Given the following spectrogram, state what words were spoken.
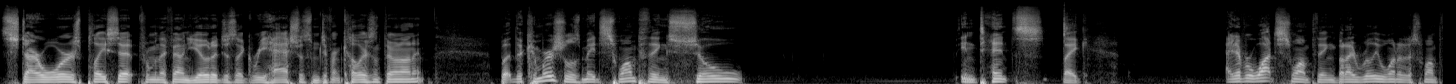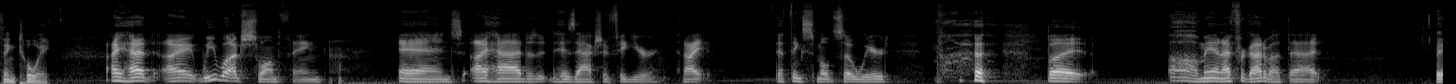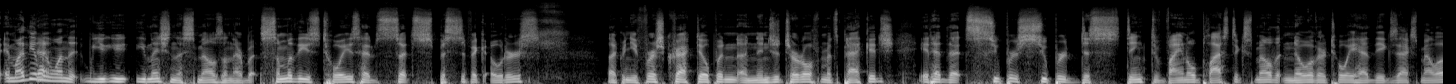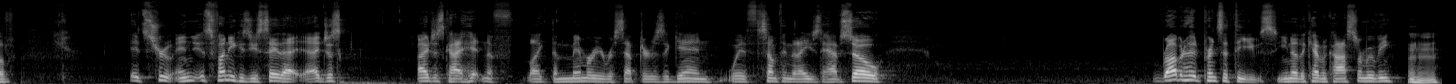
Star Wars playset from when they found Yoda, just like rehashed with some different colors and thrown on it. But the commercials made Swamp Thing so intense. Like, I never watched Swamp Thing, but I really wanted a Swamp Thing toy. I had I we watched Swamp Thing, and I had his action figure, and I that thing smelled so weird. but oh man, I forgot about that. Am I the only one that you, you you mentioned the smells on there? But some of these toys had such specific odors. Like when you first cracked open a Ninja Turtle from its package, it had that super super distinct vinyl plastic smell that no other toy had the exact smell of. It's true, and it's funny because you say that. I just, I just got hit in the like the memory receptors again with something that I used to have. So, Robin Hood, Prince of Thieves, you know the Kevin Costner movie, mm-hmm.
